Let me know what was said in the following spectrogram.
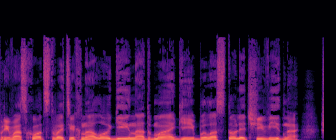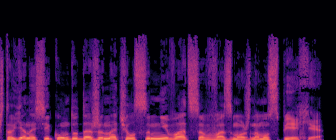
Превосходство технологии над магией было столь очевидно, что я на секунду даже начал сомневаться в возможном успехе.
